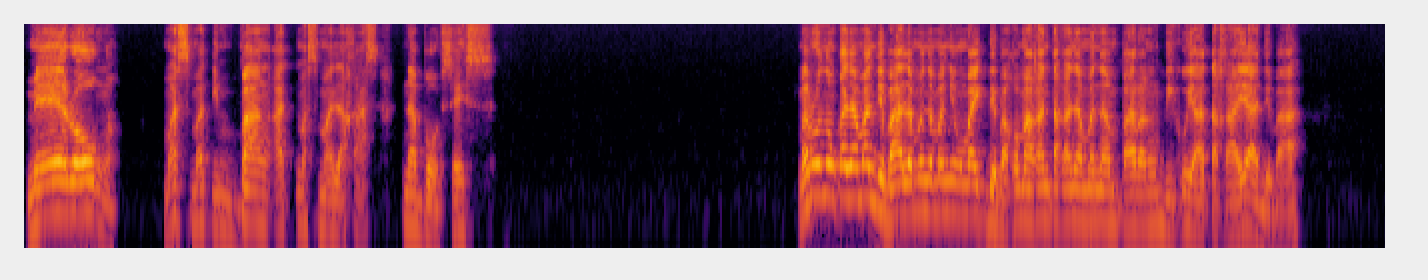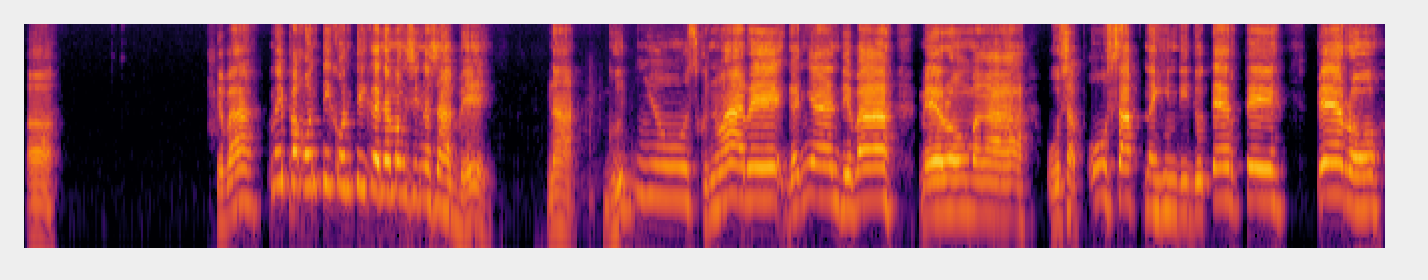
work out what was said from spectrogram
merong mas matimbang at mas malakas na boses. Marunong ka naman, 'di ba? Alam mo naman yung mic, 'di ba? Kumakanta ka naman ng parang di ko yata kaya, 'di ba? Ah. 'Di ba? May pakonti-konti ka namang sinasabi na good news, kunwari, ganyan, 'di ba? Merong mga usap-usap na hindi Duterte, pero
